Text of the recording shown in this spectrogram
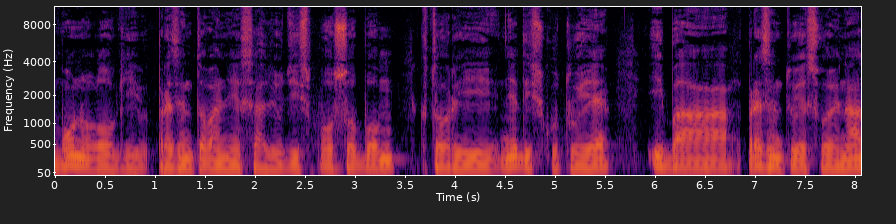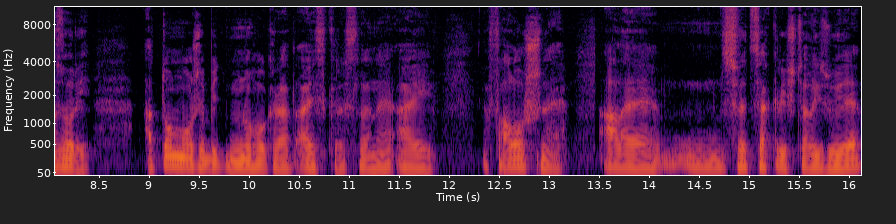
monológy, prezentovanie sa ľudí spôsobom, ktorý nediskutuje, iba prezentuje svoje názory. A to môže byť mnohokrát aj skreslené, aj falošné ale mm, svet sa kryštalizuje,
